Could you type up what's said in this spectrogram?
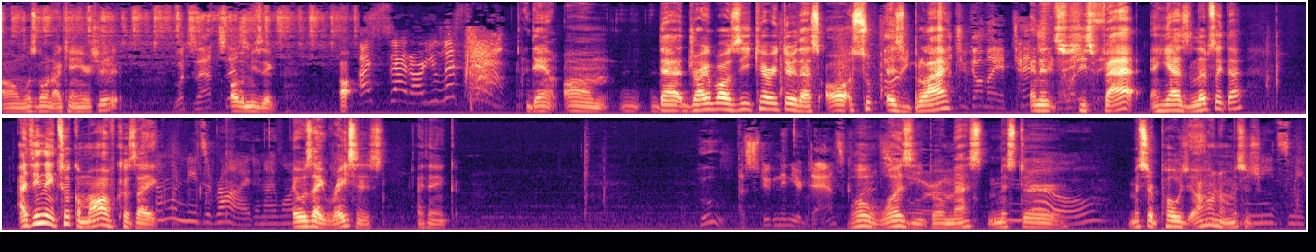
um, what's going on? I can't hear shit. What's that? Oh, the sis? music. I said, are you listening? Damn. Um, that Dragon Ball Z character that's all soup is black Thought you got my attention. and it's What he's it? fat and he has lips like that. I think they took him off because like needs a ride, and I want. it was like racist. I think. Who? A student in your dance class? What was he, bro? Mas- Mr. No. Mr. Poji. I don't know, Mr. Ch- needs me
